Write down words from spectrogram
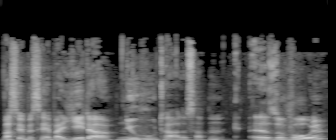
was wir bisher bei jeder New Who TARDIS hatten. Äh, sowohl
